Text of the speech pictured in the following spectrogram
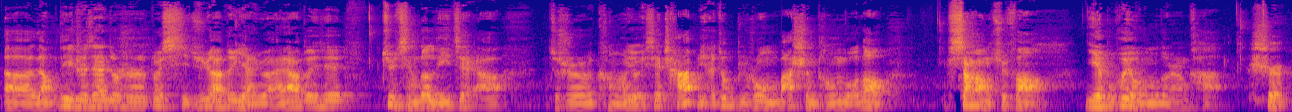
呃，两地之间就是对喜剧啊、对演员呀、对一些剧情的理解啊，就是可能有一些差别。就比如说，我们把沈腾挪到香港去放，也不会有那么多人看。是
